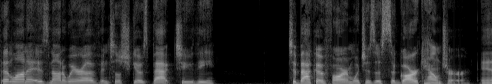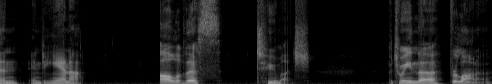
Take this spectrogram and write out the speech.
that Lana is not aware of until she goes back to the tobacco farm, which is a cigar counter in Indiana. All of this, too much. Between the, For Lana.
